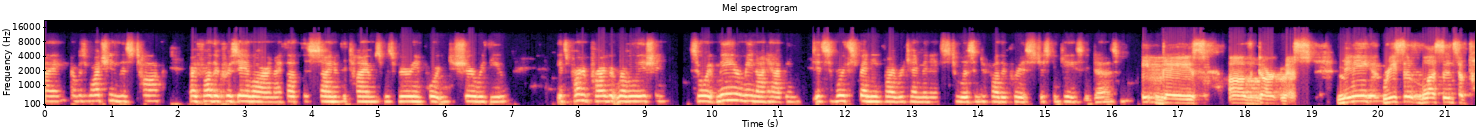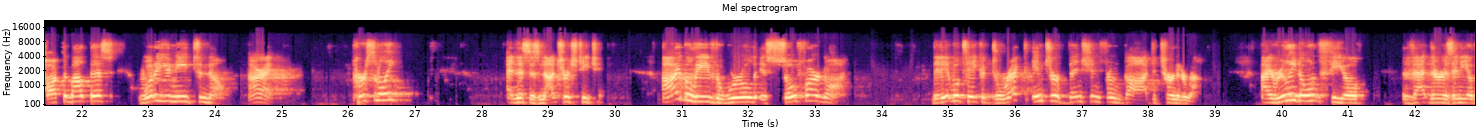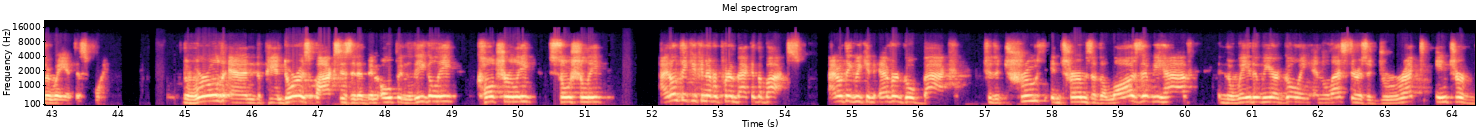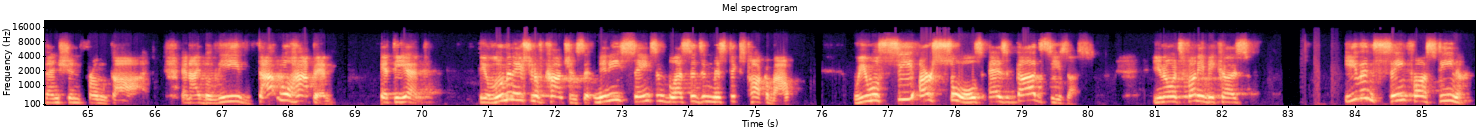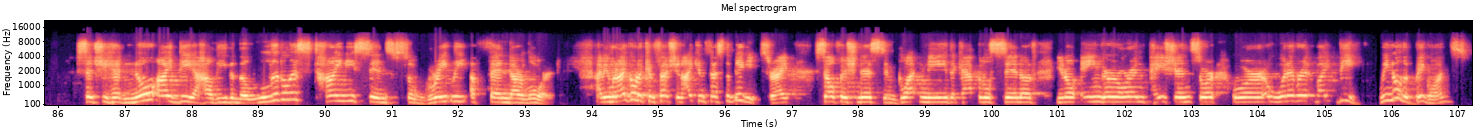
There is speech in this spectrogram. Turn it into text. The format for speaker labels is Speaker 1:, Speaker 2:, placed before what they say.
Speaker 1: Hi, I was watching this talk by Father Chris Alar, and I thought this sign of the times was very important to share with you. It's part of private revelation, so it may or may not happen. It's worth spending five or ten minutes to listen to Father Chris, just in case it does.
Speaker 2: Eight days of darkness. Many recent blesseds have talked about this. What do you need to know? All right. Personally, and this is not church teaching, I believe the world is so far gone that it will take a direct intervention from God to turn it around. I really don't feel that there is any other way at this point. The world and the Pandora's boxes that have been opened legally, culturally, socially, I don't think you can ever put them back in the box. I don't think we can ever go back to the truth in terms of the laws that we have and the way that we are going unless there is a direct intervention from God. And I believe that will happen at the end. The illumination of conscience that many saints and blesseds and mystics talk about, we will see our souls as God sees us. You know, it's funny because even Saint Faustina, said she had no idea how the, even the littlest tiny sins so greatly offend our Lord. I mean, when I go to confession, I confess the biggies, right? Selfishness and gluttony, the capital sin of, you know, anger or impatience or or whatever it might be. We know the big ones.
